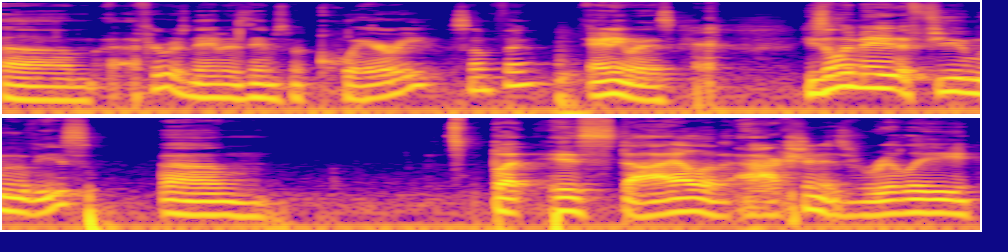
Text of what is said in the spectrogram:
um, I forget his name is. His name's McQuarrie something. Anyways, he's only made a few movies, um, but his style of action is really.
